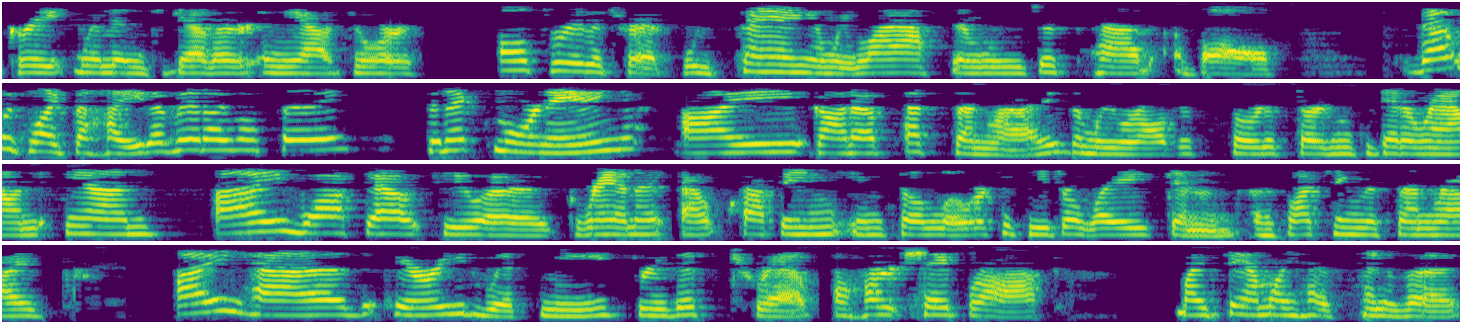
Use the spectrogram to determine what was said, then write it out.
great women together in the outdoors. All through the trip, we sang and we laughed and we just had a ball. That was like the height of it, I will say. The next morning, I got up at sunrise and we were all just sort of starting to get around and I walked out to a granite outcropping into Lower Cathedral Lake and I was watching the sunrise. I had carried with me through this trip a heart-shaped rock. My family has kind of a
